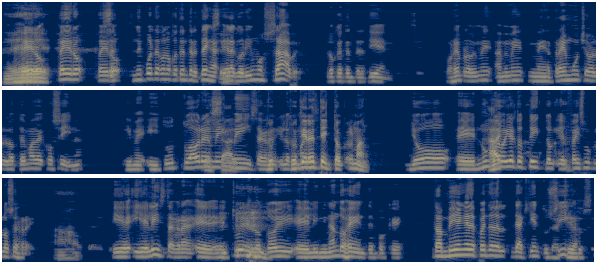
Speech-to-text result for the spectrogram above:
Pero, Eh, pero, pero, no importa con lo que te entretenga, Sí. el algoritmo sabe lo que te entretiene. Por ejemplo, a mí me, a mí me, me atrae mucho los temas de cocina. Y, me, y tú, tú abres mi, Instagram. ¿Tú, y lo tú que tienes TikTok, hermano? yo eh, nunca he abierto TikTok y el Facebook lo cerré. Ah, ok. Y, y el Instagram, eh, el Twitter lo estoy eh, eliminando gente porque también depende de, de a quién tú De sigas. tú.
